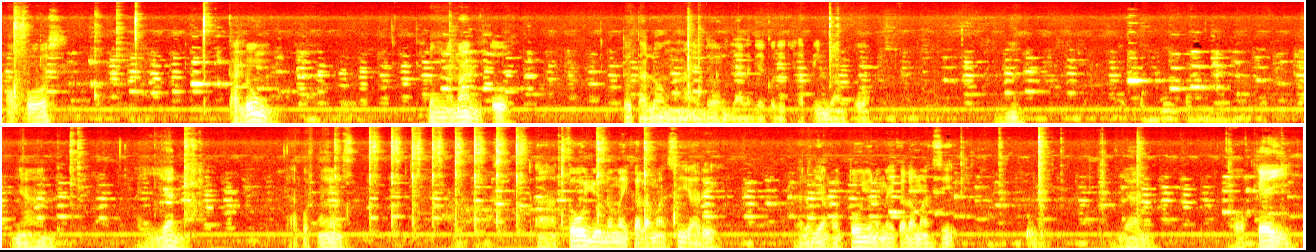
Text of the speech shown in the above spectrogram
Tapos, talong. Talong naman. Ito. Ito talong mga idol. Lalagay ko dito sa pinggan ko. Hmm. Yan. Ayan. Tapos ngayon. Ah, toyo na may kalamansi. Ari. Lalagyan ko toyo na may kalamansi. Yan. Okay.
